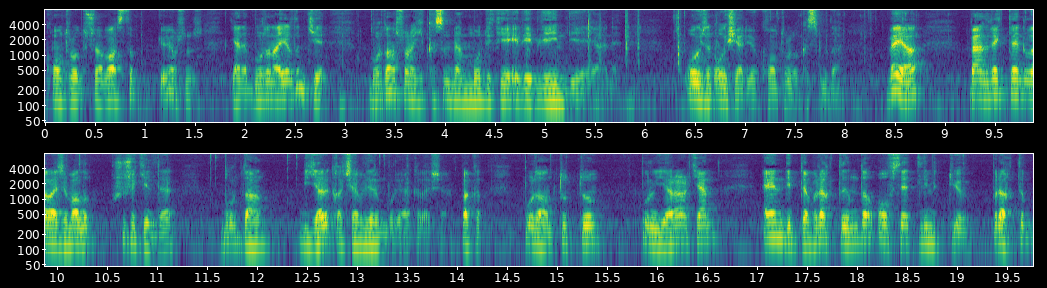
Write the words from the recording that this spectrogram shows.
Kontrol tuşuna bastım. Görüyor musunuz? Yani buradan ayırdım ki buradan sonraki kısım ben modifiye edebileyim diye yani. O yüzden o işe yarıyor kontrol kısmı da. Veya ben rectangle aracımı alıp şu şekilde buradan bir yarık açabilirim buraya arkadaşlar. Bakın buradan tuttum. Bunu yararken en dipte bıraktığımda offset limit diyor. Bıraktım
